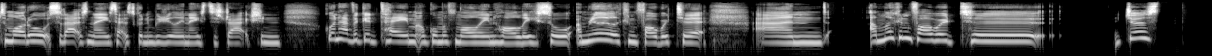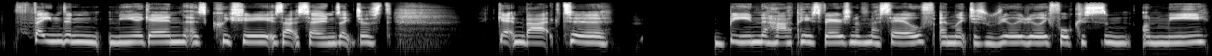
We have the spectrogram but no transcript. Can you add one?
tomorrow, so that's nice. That's going to be really nice distraction. Go and have a good time. I'm going with Molly and Holly, so I'm really looking forward to it. And I'm looking forward to just finding me again, as cliche as that sounds, like just getting back to being the happiest version of myself and like just really really focusing on me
